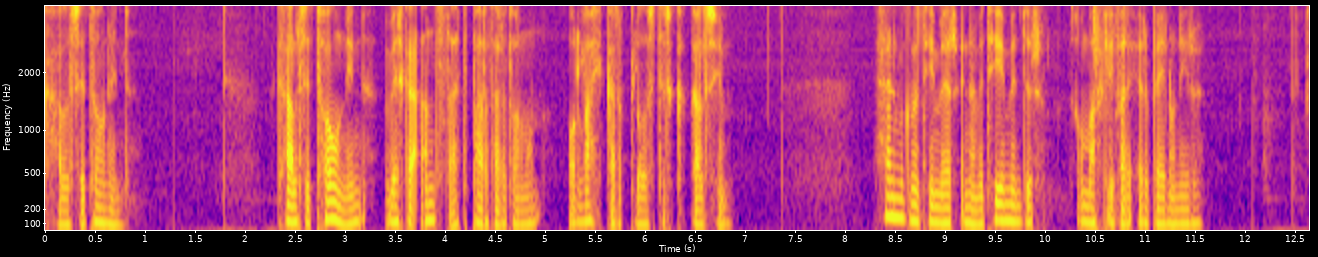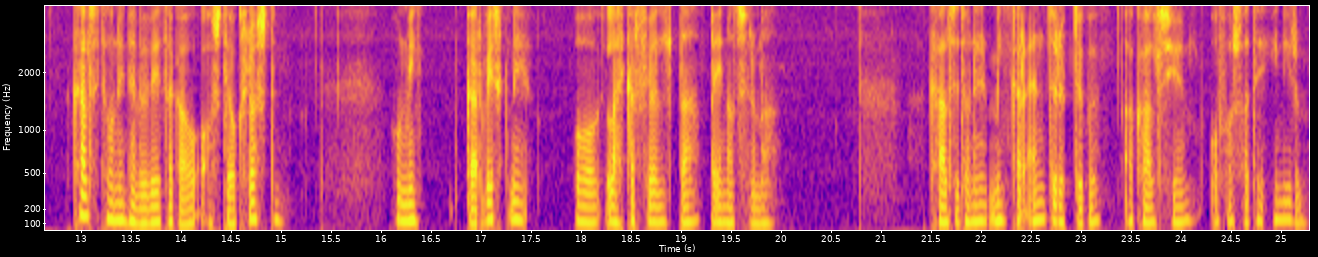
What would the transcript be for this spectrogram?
kalsitónin. Kalsitónin virkar andstætt parathæratormón og lækkar blóðstyrk kalsíum. Helmingunatími er innan við tíu myndur og marklífari eru bein og nýru. Kalsitónin hefur viðtaka á osteoklöstum. Hún minkar virkni og lækkar fjölda beinátsfruma. Kalsitónin minkar endur upptöku á kalsíum og fósfati í nýrum.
